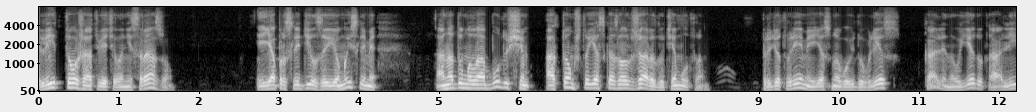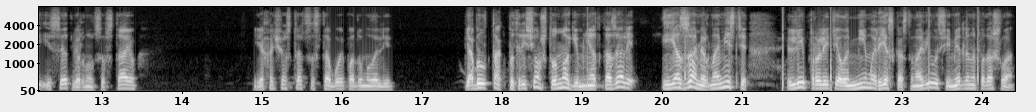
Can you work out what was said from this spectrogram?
Ли тоже ответила не сразу, и я проследил за ее мыслями. Она думала о будущем, о том, что я сказал Джареду тем утром. Придет время, и я снова уйду в лес, Калины уедут, а Ли и Сет вернутся в стаю. «Я хочу остаться с тобой», — подумала Ли. Я был так потрясен, что ноги мне отказали, и я замер на месте. Ли пролетела мимо, резко остановилась и медленно подошла.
